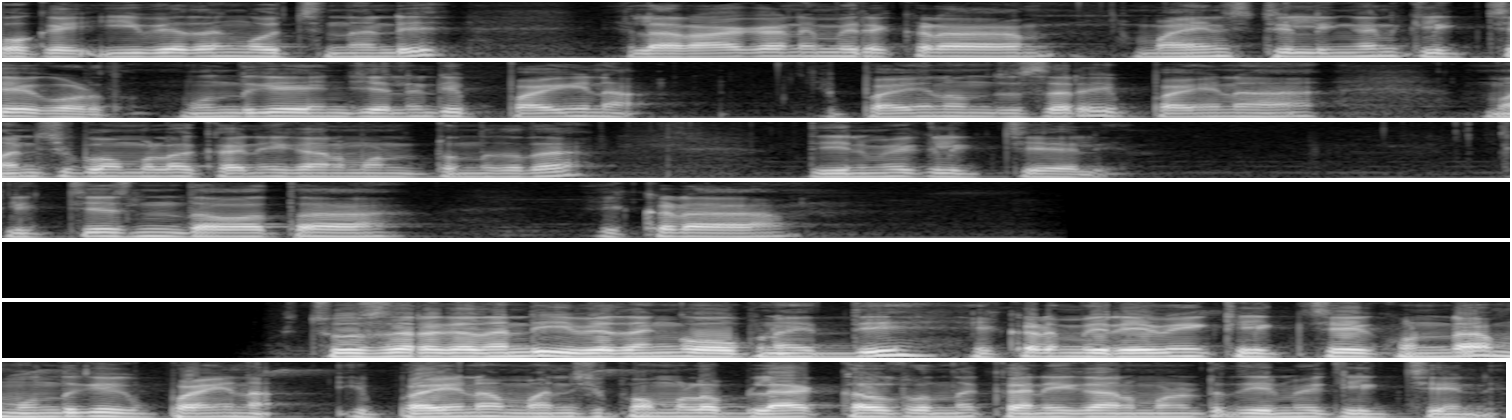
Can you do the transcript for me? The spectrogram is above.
ఓకే ఈ విధంగా వచ్చిందండి. ఇలా రాగానే మీరు ఇక్కడ మైన్ స్టిల్లింగ్ అని క్లిక్ చేయకూడదు. ముందుగా ఏం చేయాలంటే ఈ పైన ఈ పైన ఉంది సరే ఈ పైన మనిషి బొమ్మలా కనీ కనమంటుంది కదా? దీని మీద క్లిక్ చేయాలి. క్లిక్ చేసిన తర్వాత ఇక్కడ చూసారు కదండి? ఈ విధంగా ఓపెన్ అయింది ఇక్కడ మీరు ఏమీ క్లిక్ చేయకుండా ముందుకి పైన ఈ పైన మనిషి బొమ్మలో బ్లాక్ కలర్ ఉంది కనీ కనమంటే దీని మీద క్లిక్ చేయండి.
